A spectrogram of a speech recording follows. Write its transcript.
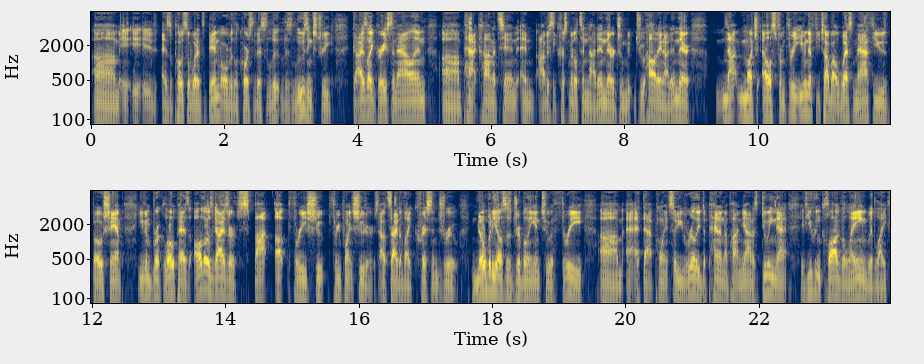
um, it, it, as opposed to what it's been over the course of this, this losing streak. Guys like Grayson Allen, um, Pat Connaughton, and obviously Khris Middleton not in there, Drew, Jrue Holiday not in there not much else from three. Even if you talk about Wes Matthews, Beauchamp, even Brook Lopez, all those guys are spot up three shoot three point shooters outside of like Khris and Jrue. Nobody else is dribbling into a three um, at, at, that point. So you really dependent upon Giannis doing that. If you can clog the lane with like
